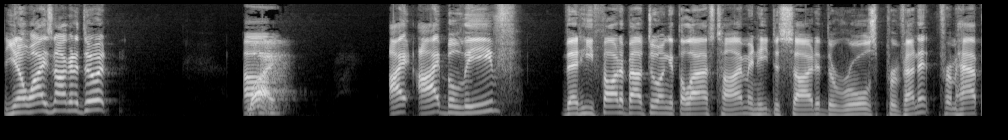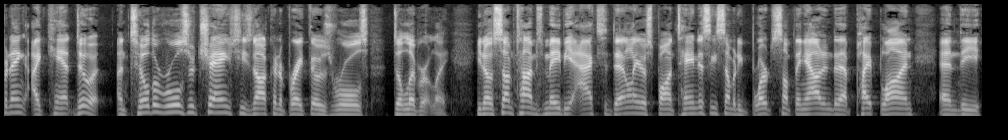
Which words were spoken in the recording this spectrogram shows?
You know why he's not going to do it? Why? Um, I I believe that he thought about doing it the last time and he decided the rules prevent it from happening. I can't do it. Until the rules are changed, he's not going to break those rules deliberately. You know, sometimes maybe accidentally or spontaneously somebody blurts something out into that pipeline and the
